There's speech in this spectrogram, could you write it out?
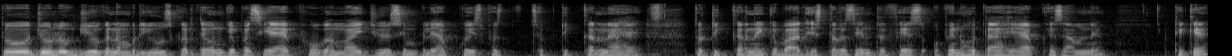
तो जो लोग जियो का नंबर यूज़ करते हैं, उनके पास ये ऐप होगा माई जियो सिंपली आपको इस पर जब टिक करना है तो टिक करने के बाद इस तरह से इंटरफेस ओपन होता है आपके सामने, ठीक है?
